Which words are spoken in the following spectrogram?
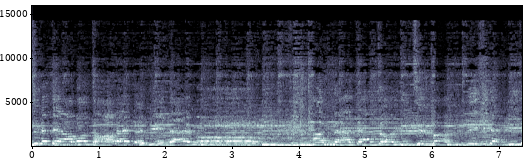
全てを求めてきても。あなたといつも生きていた。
